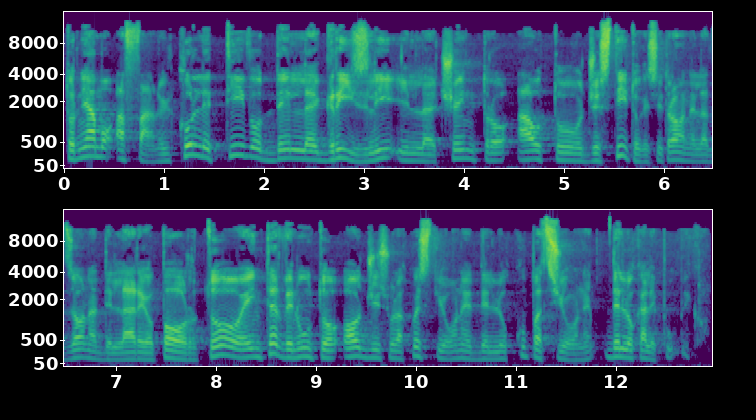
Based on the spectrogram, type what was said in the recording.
Torniamo a Fano. Il collettivo del Grizzly, il centro autogestito che si trova nella zona dell'aeroporto, è intervenuto oggi sulla questione dell'occupazione del locale pubblico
